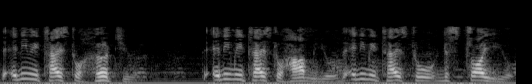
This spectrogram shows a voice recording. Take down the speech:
The enemy tries to hurt you. The enemy tries to harm you. The enemy tries to destroy you.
